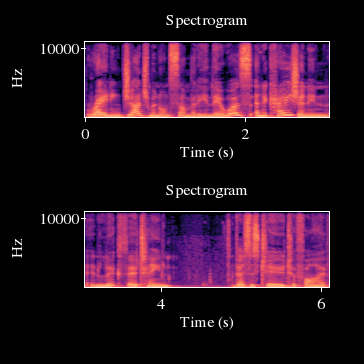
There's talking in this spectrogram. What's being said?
raining judgment on somebody." And there was an occasion in in Luke thirteen. Verses 2 to 5,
